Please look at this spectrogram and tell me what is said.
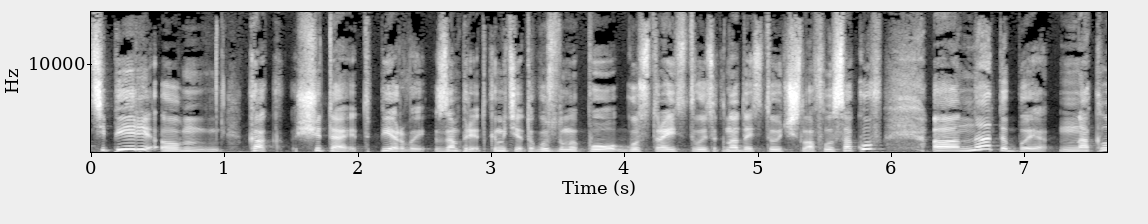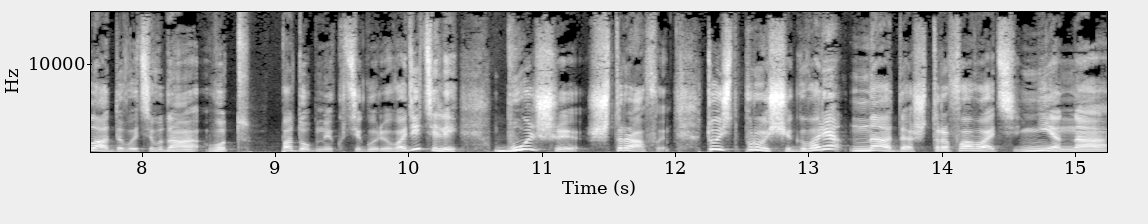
теперь, эм, как считает первый зампред Комитета Госдумы по госстроительству и законодательству Вячеслав Лысаков, надо бы накладывать на вот подобную категорию водителей больше штрафы. То есть, проще говоря, надо штрафовать не на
